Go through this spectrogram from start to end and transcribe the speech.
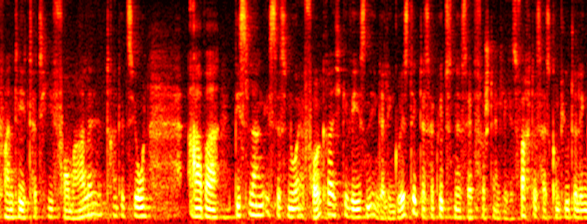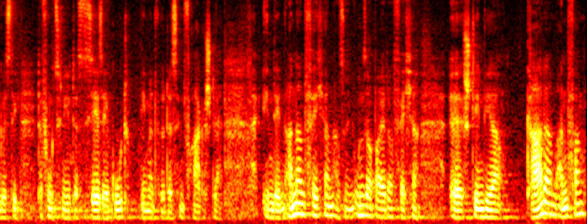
quantitativ formale Tradition. Aber bislang ist es nur erfolgreich gewesen in der Linguistik. Deshalb gibt es ein selbstverständliches Fach, das heißt Computerlinguistik. Da funktioniert das sehr, sehr gut. Niemand würde das in Frage stellen. In den anderen Fächern, also in unser beider Fächer, äh, stehen wir gerade am Anfang.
